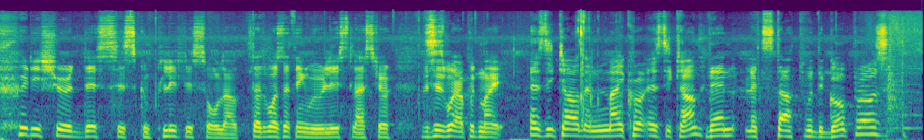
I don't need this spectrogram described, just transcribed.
pretty sure this is completely sold out. That was the thing we released last year. This is where I put my SD card and micro SD card. Then let's start with the GoPros.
